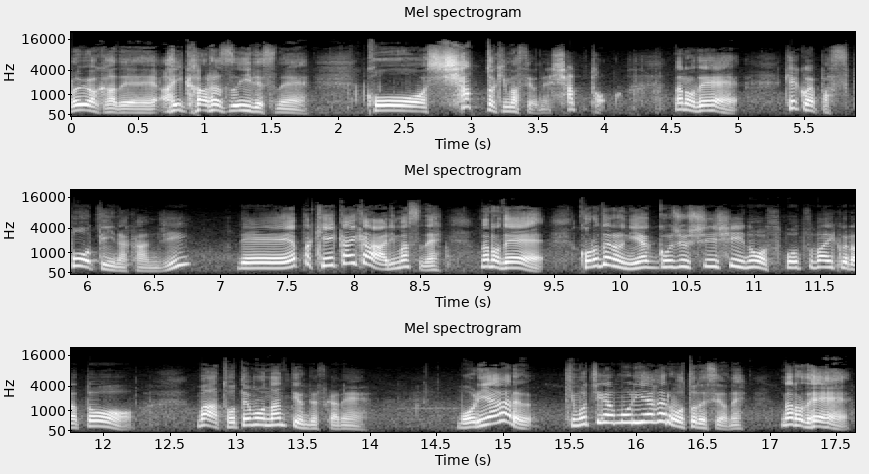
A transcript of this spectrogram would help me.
軽やかで相変わらずいいですね。こうシャッときますよね。シャッと。なので結構やっぱスポーティーな感じ。でやっぱ軽快感ありますね。なのでこの手の 250cc のスポーツバイクだとまあとても何て言うんですかね。盛り上がる。気持ちが盛り上がる音ですよね。なので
